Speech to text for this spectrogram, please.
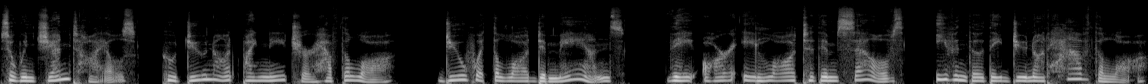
So when Gentiles, who do not by nature have the law, do what the law demands, they are a law to themselves, even though they do not have the law.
